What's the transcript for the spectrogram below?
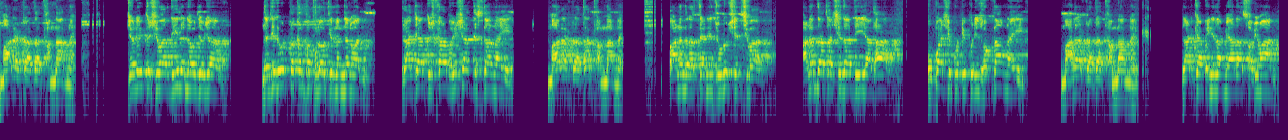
महाराष्ट्र आता थांबणार नाही. जलयुक्त शिवार देईल नवयोजन नदीजोड प्रकल्प फुलवतील नंदनवन. राज्यात दुष्काळ भविष्यात दिसणार नाही. महाराष्ट्र आता थांबणार नाही. आनंद रस्त्याने जोडू शेत शिवार. आनंदाचा शिदा देई आधार. उपाशी पोटी कुणी झोपणार नाही. महाराष्ट्र आता थांबणार नाही. लाडक्या बहिणीला मिळाला स्वाभिमान.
